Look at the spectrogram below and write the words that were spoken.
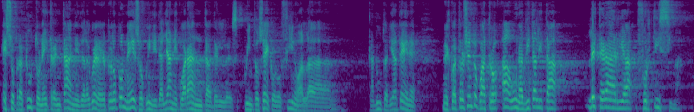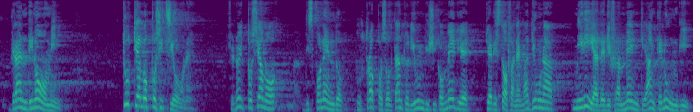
e soprattutto nei trent'anni della guerra del Peloponneso, quindi dagli anni 40 del V secolo fino alla caduta di Atene nel 404, ha una vitalità letteraria fortissima, grandi nomi, tutti all'opposizione. Cioè noi possiamo, disponendo purtroppo soltanto di undici commedie di Aristofane, ma di una miriade di frammenti anche lunghi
